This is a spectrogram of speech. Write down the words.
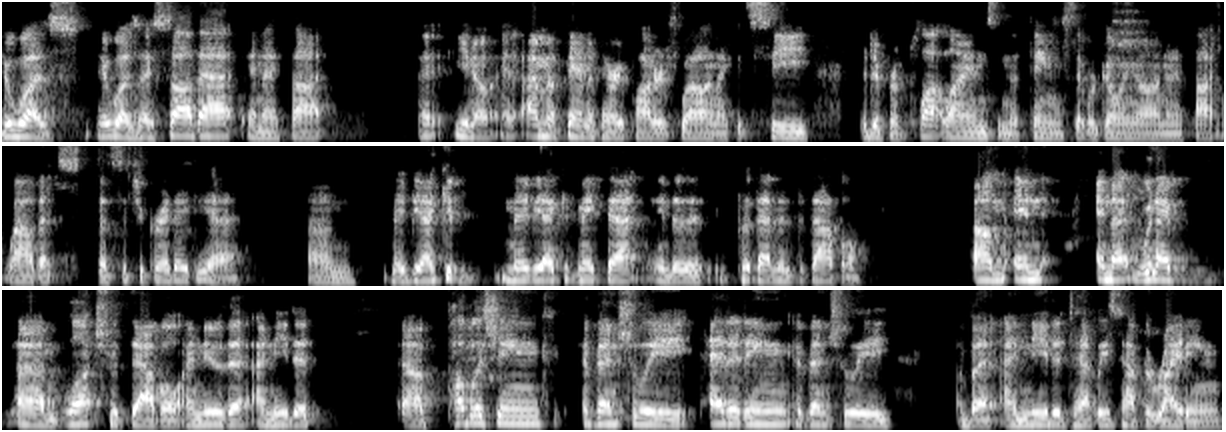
It was. It was. I saw that and I thought, you know, I'm a fan of Harry Potter as well, and I could see the different plot lines and the things that were going on, and I thought, wow, that's that's such a great idea. Um, maybe I could maybe I could make that into put that into Dabble. Um, and and I, when I um, launched with Dabble, I knew that I needed uh, publishing eventually, editing eventually, but I needed to at least have the writing,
